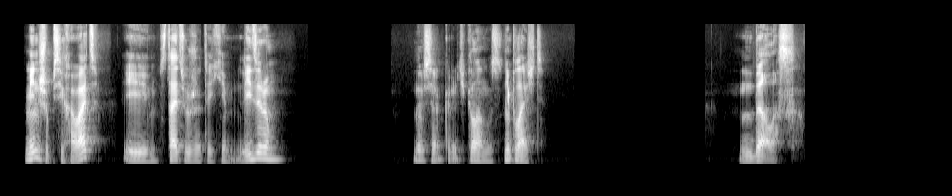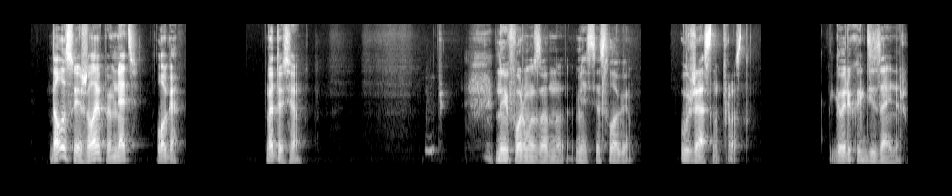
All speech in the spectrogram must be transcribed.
меньше психовать и стать уже таким лидером. Ну все, короче, Коламбус, не плачьте. Даллас. Далласу я желаю поменять лого. Вот и все. Ну и форму заодно вместе с лого. Ужасно просто. Говорю как дизайнер.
